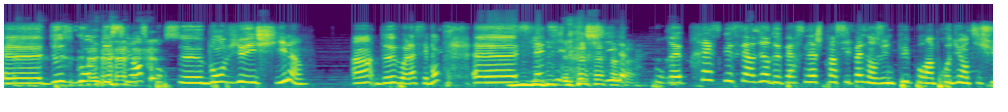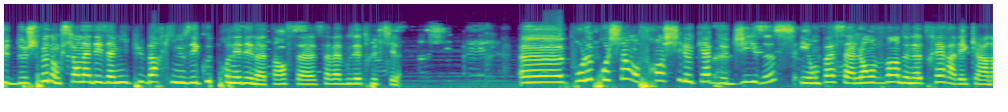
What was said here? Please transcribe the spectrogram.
Deux secondes de silence pour ce bon vieux Échille. Un, deux, voilà, c'est bon. Euh, cela dit, Échille pourrait presque servir de personnage principal dans une pub pour un produit anti-chute de cheveux. Donc, si on a des amis pubards qui nous écoutent, prenez des notes. hein, ça, ça va vous être utile. Euh, pour le prochain, on franchit le cap de Jesus et on passe à l'an 20 de notre ère avec un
